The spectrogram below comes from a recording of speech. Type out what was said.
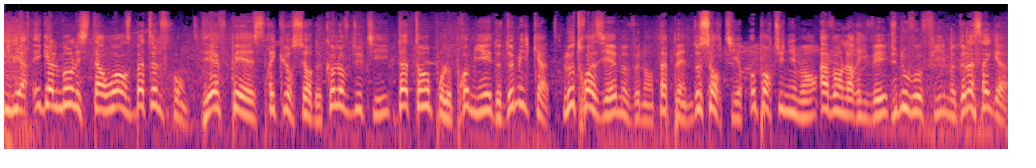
Il y a également les Star Wars Battlefront, des FPS précurseurs de Call of Duty, datant pour le premier de 2004, le troisième venant à peine de sortir opportunément avant l'arrivée du nouveau film de la saga.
